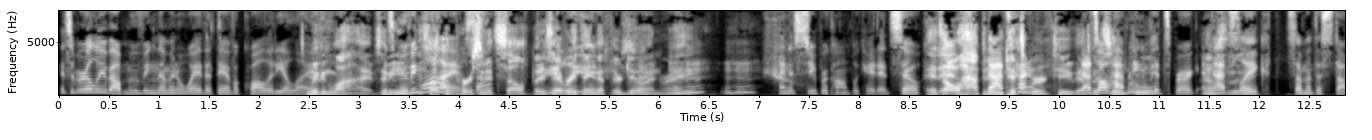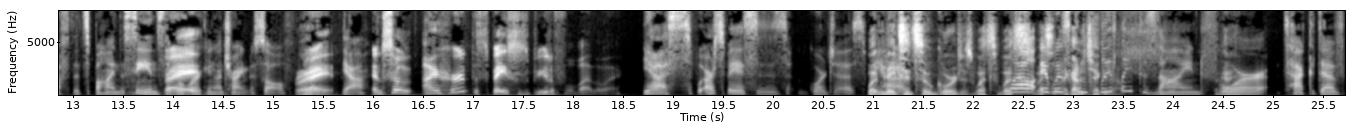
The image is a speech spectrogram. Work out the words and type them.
it's really about moving them in a way that they have a quality of life. moving lives. I It's mean, moving it's not the person That's itself, but it's really everything that they're doing, right? hmm hmm And it's super complicated. So And It's It all is. happening in that's Pittsburgh kind of, too. That's, That's, all so happening in. Pittsburgh, and that's like some of the stuff that's behind the scenes that Right. we're working on trying to solve. Right. Right. Yeah. And so I heard the space is beautiful, by the way. Yes, our space is gorgeous. What We makes have- it so gorgeous? What's what's well, what's, it was I it out. completely designed Okay. for tech dev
